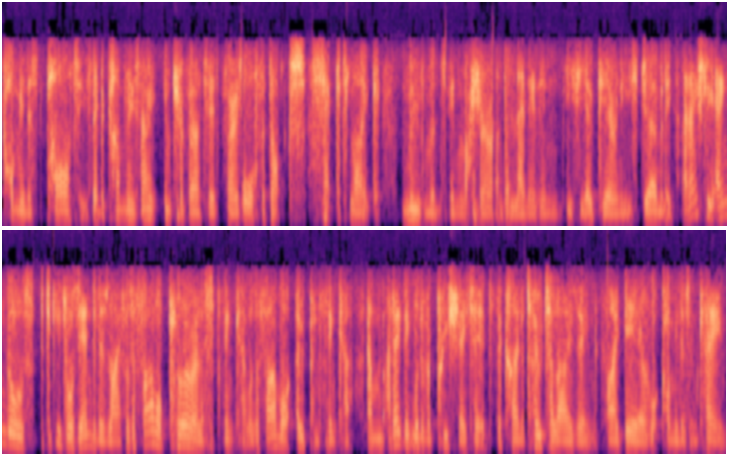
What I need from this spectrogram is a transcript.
communist parties, they become these very introverted, very orthodox, sect like movements in Russia under Lenin, in Ethiopia and East Germany. And actually, Engels, particularly towards the end of his life, was a far more pluralist thinker, was a far more open thinker. And I don't think would have appreciated the kind of totalizing idea of what communism came.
